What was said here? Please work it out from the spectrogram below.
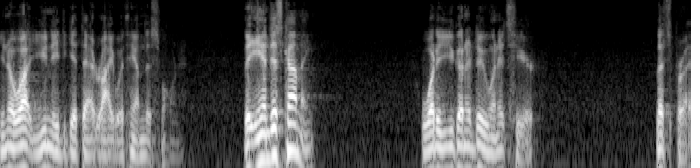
You know what? You need to get that right with him this morning. The end is coming. What are you going to do when it's here? Let's pray.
